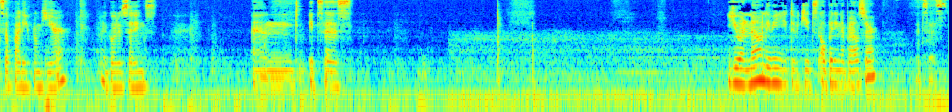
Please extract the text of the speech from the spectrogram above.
Safari from here, I go to settings and it says You are now leaving YouTube Kids open in a browser. It says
